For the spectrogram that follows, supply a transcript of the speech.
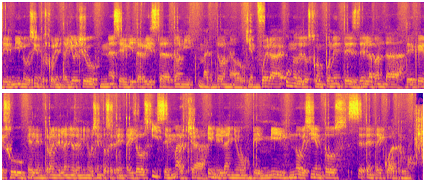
de 1948, nace el guitarrista Tony McDonald, quien fuera uno de los componentes de la banda de Guess Who. Él entró en el año de 1972 y se marcha en el año de 1974.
